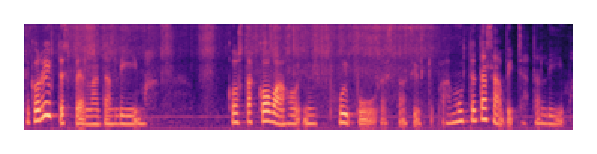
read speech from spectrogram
teko ryhtespellaataan liima. Kosta kova huipuudestaan silkepah. Muista tasa pitsähtään liima.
